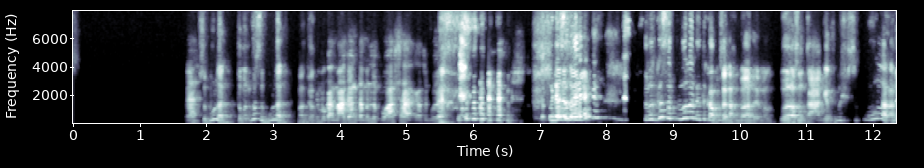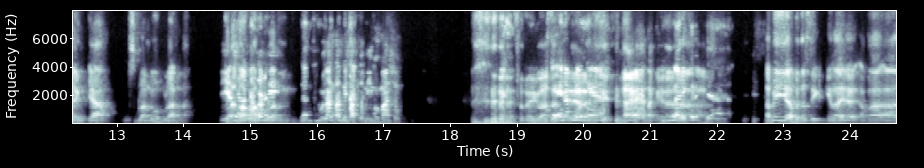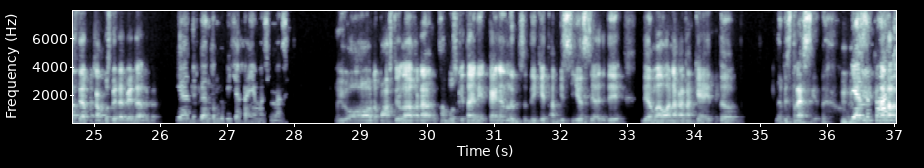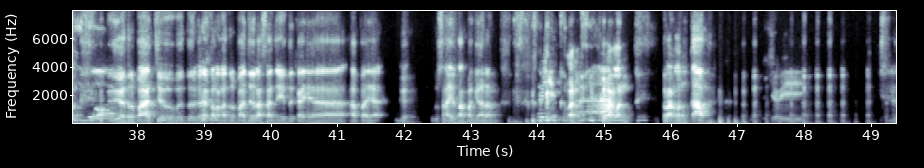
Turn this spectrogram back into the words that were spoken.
Hah? sebulan, temen gue sebulan Itu magang. bukan magang, temen lu puasa kalau sebulan. Udah Nah, lebaran? Temen gue sebulan itu kampus enak banget emang. Gue langsung kaget, sebulan. Ada yang ya sebulan dua bulan lah. Iya, Ya, kadang tapi bulan bulan tapi Sabtu kebijakan. Minggu masuk. satu minggu masuk Gak enak ya. dong ya, Nggak enak ya. hari kerja. Tapi iya bener sih gila ya. Apa eh, setiap kampus beda-beda bener. Ya, tergantung kebijakannya masing-masing. Iya, udah pasti lah karena kampus kita ini kayaknya lebih sedikit ambisius ya. Jadi dia mau anak-anaknya itu lebih stres gitu. Kalau terpacu dong. ya terpacu betul. Karena kalau nggak terpacu rasanya itu kayak apa ya? Nggak- sayur tanpa garam. Waduh, Iya, kurang iya. kurang leng- kurang lengkap. Yoi.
